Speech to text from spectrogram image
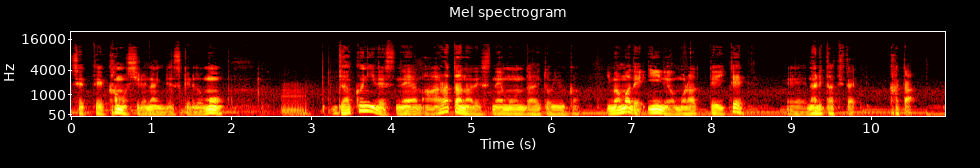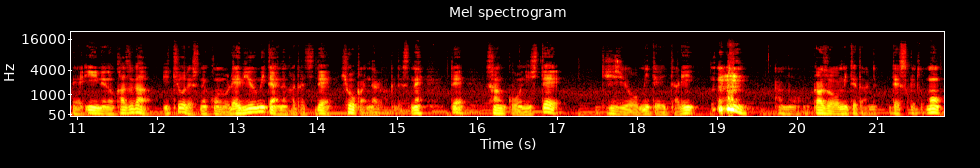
設定かもしれないんですけれども逆にですね、まあ、新たなですね問題というか今までいいねをもらっていて、えー、成り立ってた方えいいねの数が一応ですねこのレビューみたいな形で評価になるわけですね。で参考にして記事を見ていたり あの画像を見てたんですけども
